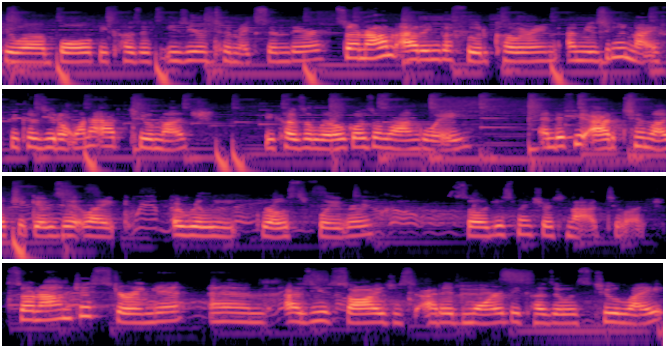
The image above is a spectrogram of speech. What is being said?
to a bowl because it's easier to mix in there. So now I'm adding the food coloring. I'm using a knife because you don't want to add too much because a little goes a long way. And if you add too much, it gives it like a really gross flavor. So just make sure to not too much. So now I'm just stirring it and as you saw, I just added more because it was too light.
